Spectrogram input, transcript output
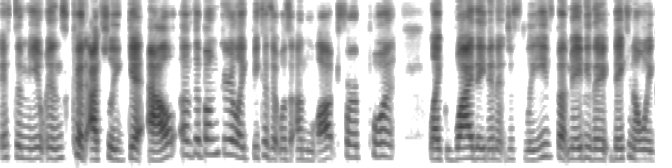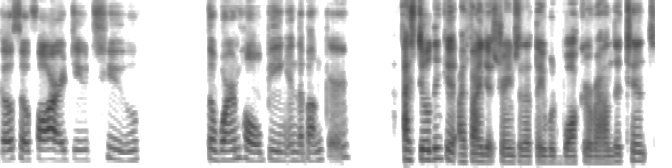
if the mutants could actually get out of the bunker, like because it was unlocked for a point, like why they didn't just leave, but maybe they, they can only go so far due to the wormhole being in the bunker. I still think it, I find it strange that they would walk around the tents,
